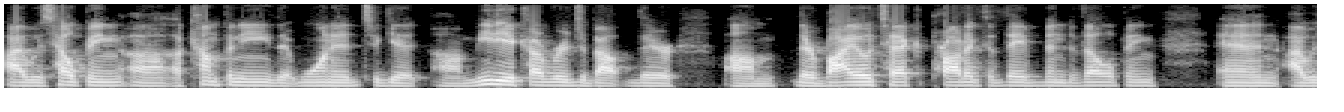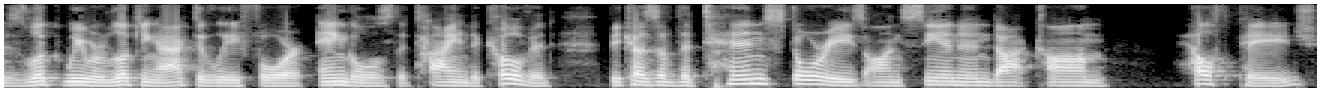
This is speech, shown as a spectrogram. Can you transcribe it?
I was helping uh, a company that wanted to get um, media coverage about their um, their biotech product that they've been developing, and I was look we were looking actively for angles that tie into COVID because of the ten stories on CNN.com health page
